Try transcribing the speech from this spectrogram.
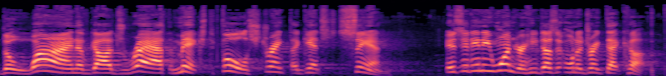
the wine of God's wrath mixed full strength against sin. Is it any wonder he doesn't want to drink that cup?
